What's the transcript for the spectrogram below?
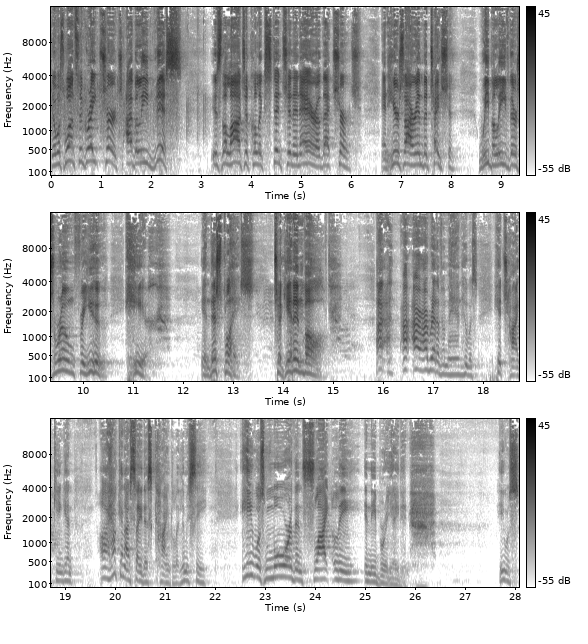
There was once a great church. I believe this is the logical extension and heir of that church. And here's our invitation. We believe there's room for you here in this place to get involved. I, I, I read of a man who was hitchhiking, and uh, how can I say this kindly? Let me see. He was more than slightly inebriated. He was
